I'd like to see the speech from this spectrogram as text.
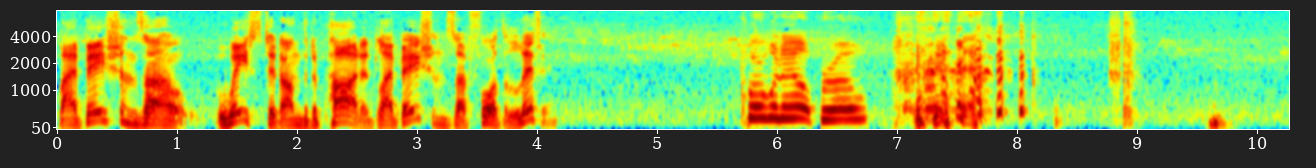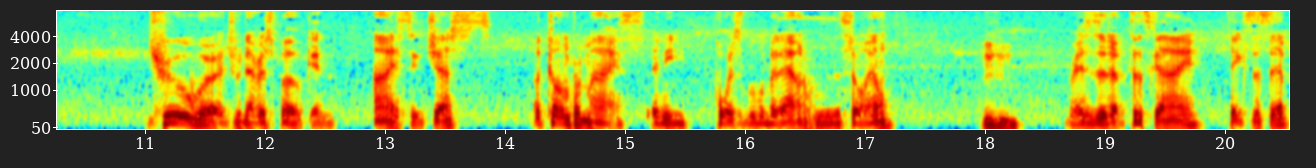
libations are wasted on the departed. Libations are for the living. Pour one out, bro. True words were never spoken. I suggest a compromise. And he pours a little bit out into the soil, Mhm. Raises it up to the sky, takes a sip,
